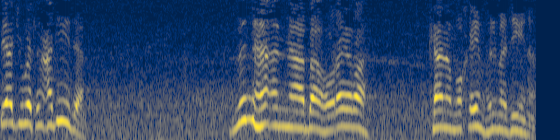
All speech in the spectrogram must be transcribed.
بأجوبة عديدة. منها أن أبا هريرة كان مقيم في المدينة.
